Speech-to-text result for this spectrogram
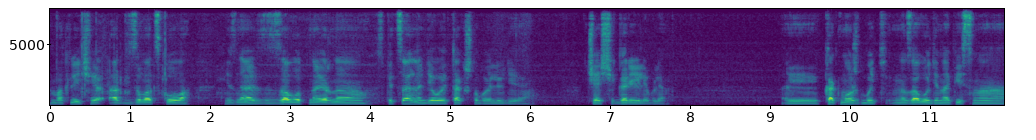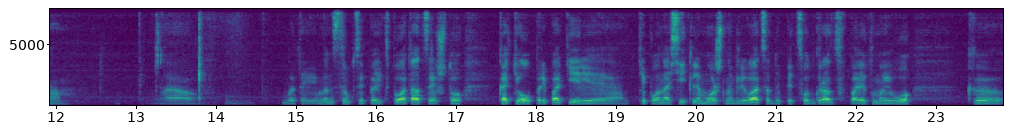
В отличие от заводского не знаю, завод, наверное, специально делает так, чтобы люди чаще горели, блин. И как может быть на заводе написано а, в этой в инструкции по эксплуатации, что котел при потере теплоносителя может нагреваться до 500 градусов, поэтому его к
